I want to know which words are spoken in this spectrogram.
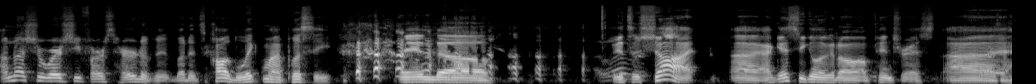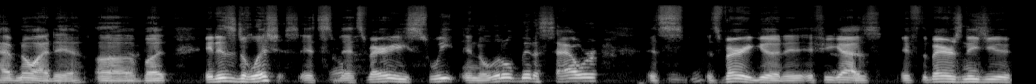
I'm not sure where she first heard of it, but it's called "Lick My Pussy," and uh, it's a shot. Uh, I guess you can look it on Pinterest. I have no idea, uh, but it is delicious. It's it's very sweet and a little bit of sour. It's it's very good. If you guys, if the Bears need you,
